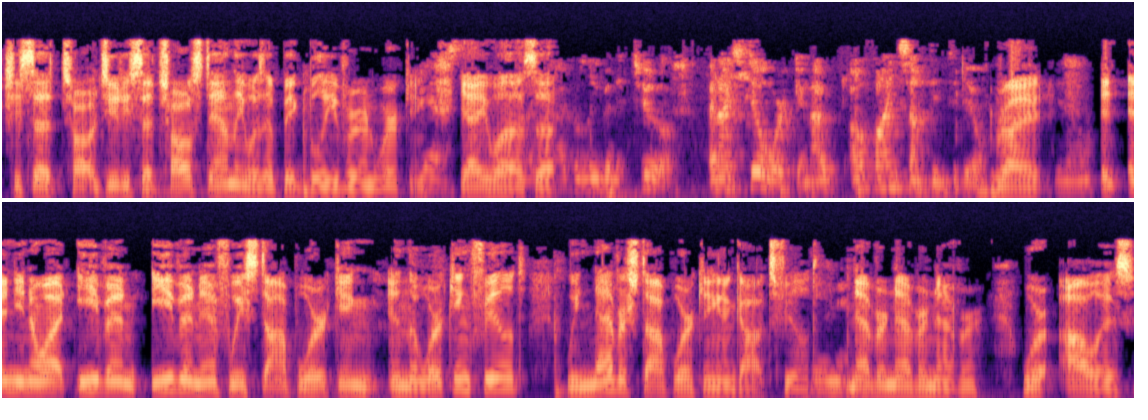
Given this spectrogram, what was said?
she said Charles, Judy said Charles Stanley was a big believer in working. Yes. Yeah, he was. I, Uh, I believe in it too. And I'm still working. I, I'll find something to do, right. you know? And and you know what? Even even if we stop working in the working field, we never stop working in God's field. Amen. Never, never, never. We're always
